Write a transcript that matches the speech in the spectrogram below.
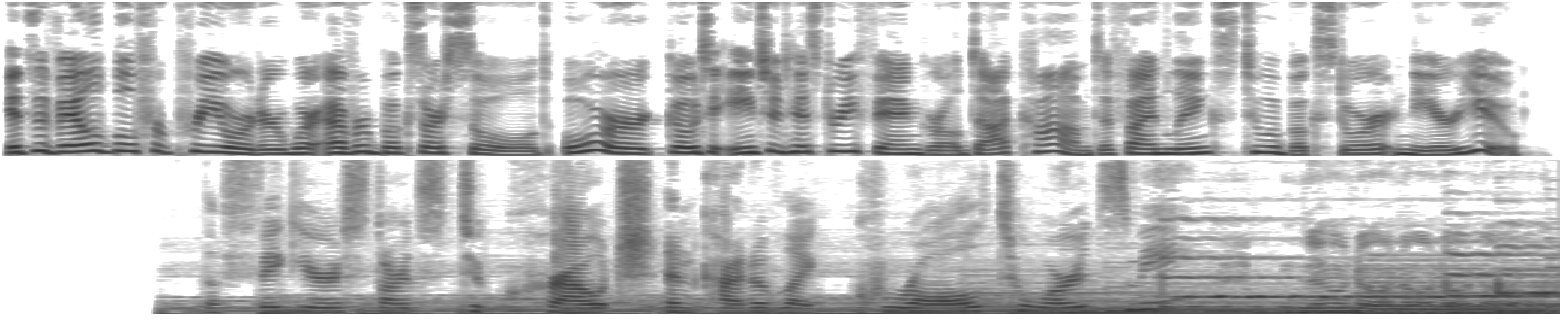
It's available for pre order wherever books are sold, or go to ancienthistoryfangirl.com to find links to a bookstore near you. the figure starts to crouch and kind of like crawl towards me. No, no, no, no, no.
